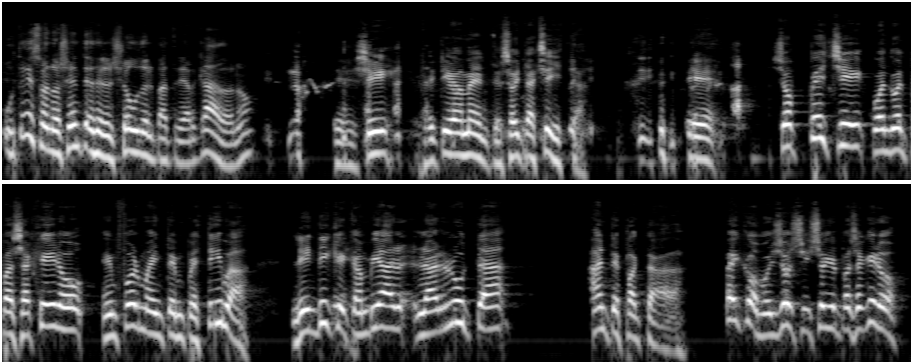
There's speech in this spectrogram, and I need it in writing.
Ustedes son oyentes del show del patriarcado, ¿no? Eh, sí, efectivamente, soy taxista. Eh, sospeche cuando el pasajero, en forma intempestiva, le indique cambiar la ruta antes pactada. ¿Ves cómo? Yo si soy el pasajero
